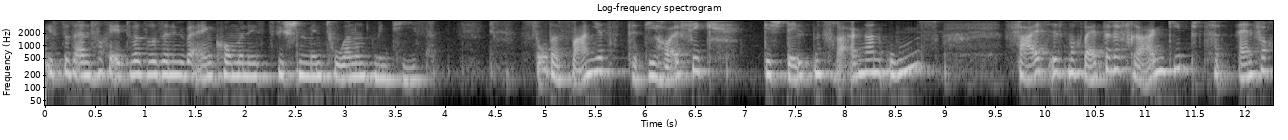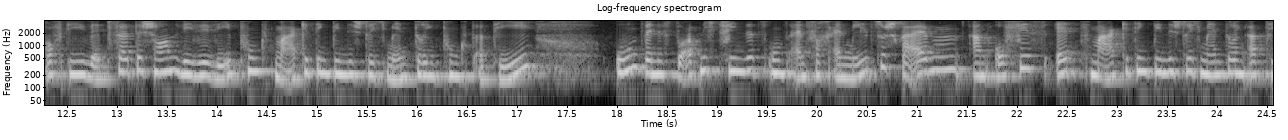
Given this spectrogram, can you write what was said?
ist das einfach etwas, was ein Übereinkommen ist zwischen Mentoren und Mentees. So, das waren jetzt die häufig gestellten Fragen an uns. Falls es noch weitere Fragen gibt, einfach auf die Webseite schauen www.marketing-mentoring.at und wenn es dort nicht findet, uns einfach ein Mail zu schreiben an office.marketing-mentoring.at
